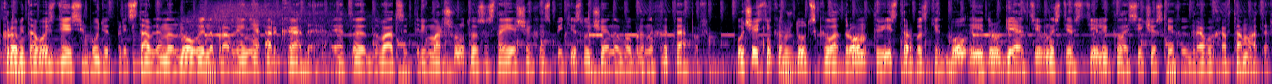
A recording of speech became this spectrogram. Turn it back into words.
Кроме того, здесь будет представлено новое направление аркада. Это 23 маршрута, состоящих из пяти случайно выбранных этапов. Участников ждут скалодром, твистер, баскетбол и другие активности в стиле классических игровых автоматов.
